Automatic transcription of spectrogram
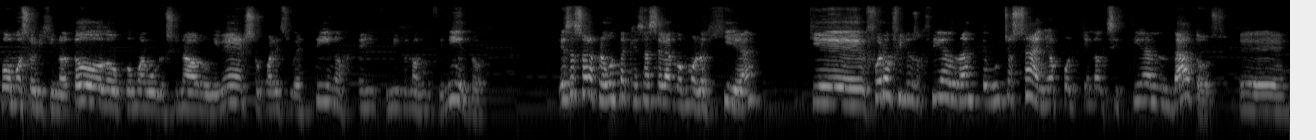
cómo se originó todo, cómo ha evolucionado el universo, cuál es su destino, es infinito o no es infinito. Esas son las preguntas que se hace la cosmología, que fueron filosofía durante muchos años porque no existían datos. Eh,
